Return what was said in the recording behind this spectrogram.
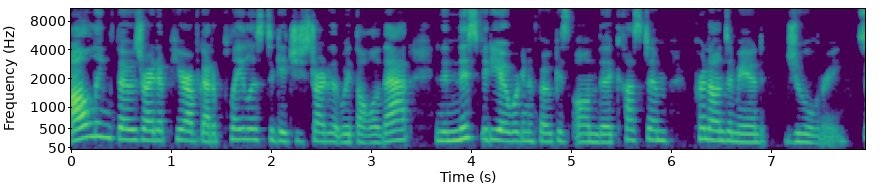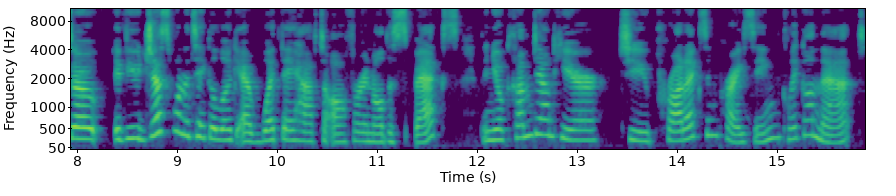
I'll link those right up here. I've got a playlist to get you started with all of that. And in this video, we're going to focus on the custom print-on-demand jewelry. So if you just want to take a look at what they have to offer and all the specs, then you'll come down here to products and pricing, click on that.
